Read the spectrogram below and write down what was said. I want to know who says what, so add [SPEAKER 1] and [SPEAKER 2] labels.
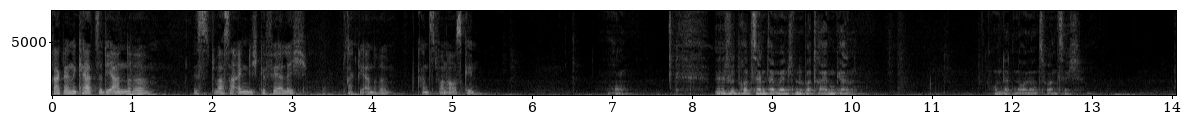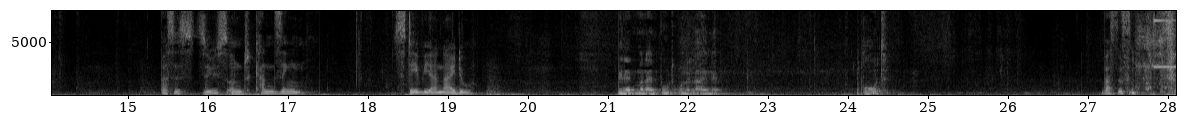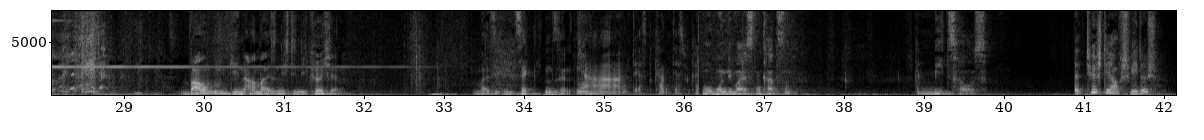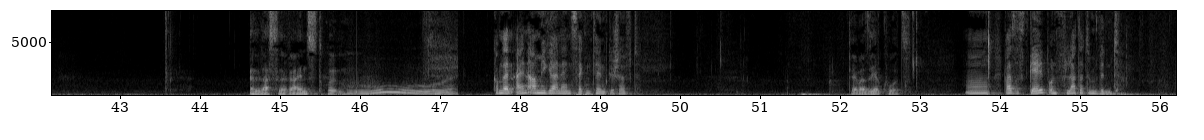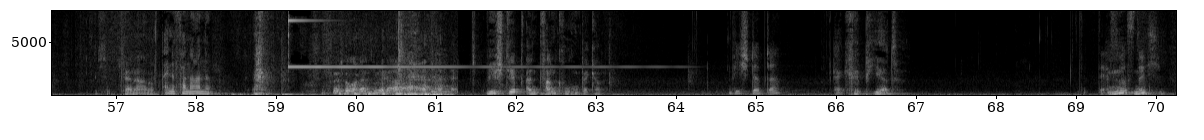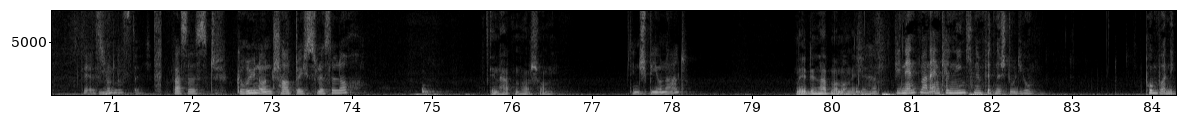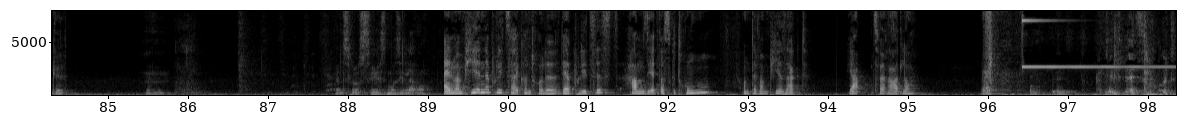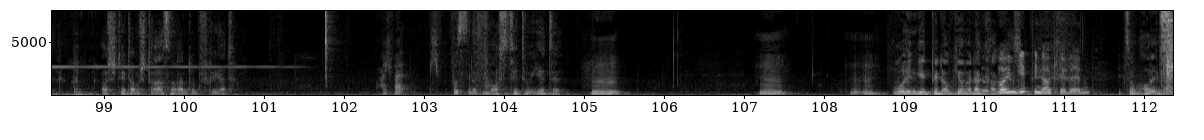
[SPEAKER 1] Fragt eine Kerze die andere, ist Wasser eigentlich gefährlich? Sagt die andere, kannst von ausgehen.
[SPEAKER 2] Wie viel Prozent der Menschen übertreiben gern? 129.
[SPEAKER 1] Was ist süß und kann singen? Stevia Naidu.
[SPEAKER 2] Wie nennt man ein Boot ohne Leine? Boot.
[SPEAKER 1] Was ist.
[SPEAKER 3] Warum gehen Ameisen nicht in die Kirche? Weil sie Insekten sind.
[SPEAKER 4] Ja, der ist bekannt, der ist bekannt.
[SPEAKER 2] Wo wohnen die meisten Katzen? Im Mietshaus.
[SPEAKER 4] Äh, Türsteher auf Schwedisch?
[SPEAKER 3] Lasse Reinström.
[SPEAKER 4] Kommt ein Einarmiger in ein Secondhand-Geschäft.
[SPEAKER 3] Der war sehr kurz.
[SPEAKER 4] Hm, Was ist gelb und flattert im Wind?
[SPEAKER 3] Ich habe keine Ahnung.
[SPEAKER 4] Eine Fanane.
[SPEAKER 2] Wie stirbt ein Pfannkuchenbäcker?
[SPEAKER 1] Wie stirbt er?
[SPEAKER 2] Er krepiert.
[SPEAKER 1] Der ist
[SPEAKER 2] Hm,
[SPEAKER 1] lustig. Der ist schon lustig. Was ist grün und schaut durchs Schlüsselloch?
[SPEAKER 3] Den hatten wir schon.
[SPEAKER 1] Den Spionat?
[SPEAKER 3] Nee, den hatten wir noch nicht.
[SPEAKER 4] Wie nennt man ein Kaninchen im Fitnessstudio? Pumpernickel.
[SPEAKER 2] Wenn es lustig ist, muss ich lachen.
[SPEAKER 4] Ein Vampir in der Polizeikontrolle. Der Polizist, haben Sie etwas getrunken? Und der Vampir sagt, ja, zwei Radler.
[SPEAKER 2] Der ist gut. Was steht am Straßenrand und friert?
[SPEAKER 4] Oh, ich weiß, ich wusste
[SPEAKER 2] Eine
[SPEAKER 4] das noch.
[SPEAKER 2] Prostituierte. Wohin geht Pinocchio, wenn er krank
[SPEAKER 1] Wohin
[SPEAKER 2] ist?
[SPEAKER 1] geht Pinocchio denn?
[SPEAKER 2] Zum Holz.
